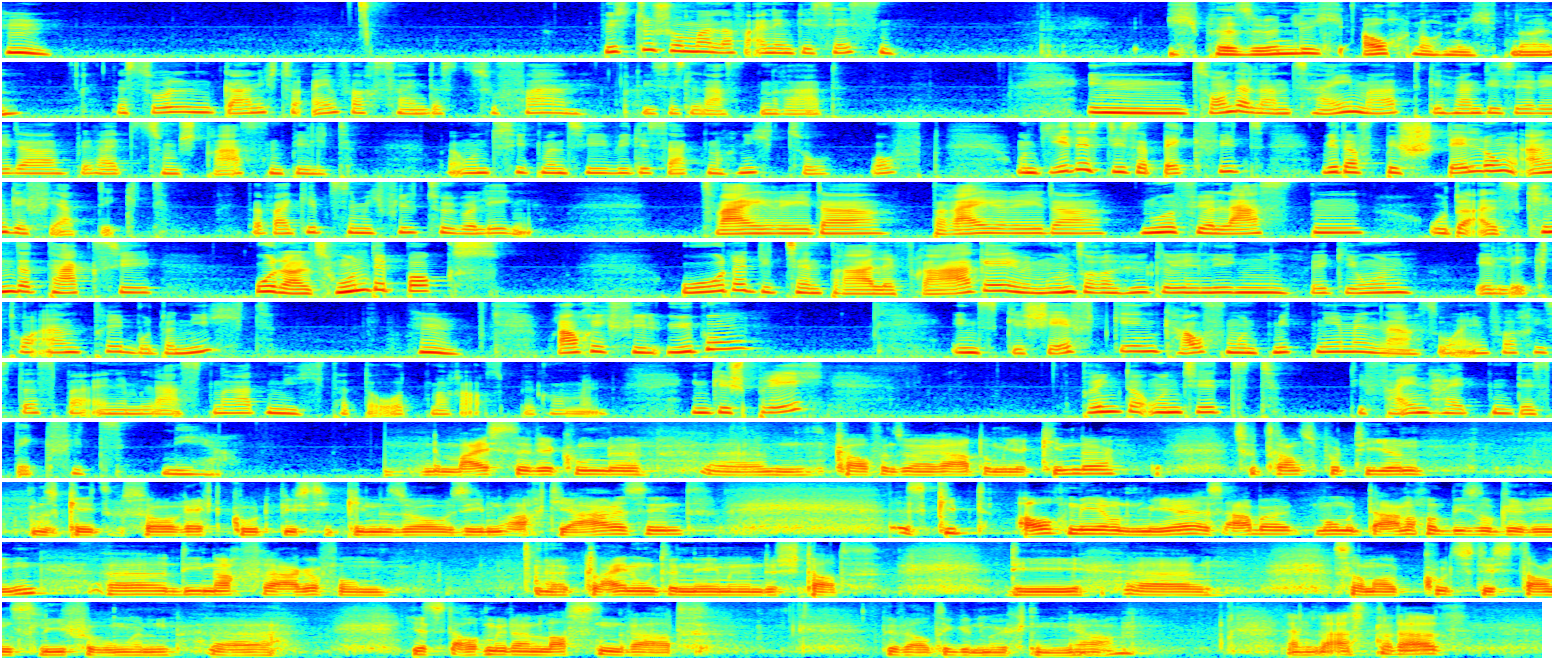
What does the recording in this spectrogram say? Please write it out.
Hm. Bist du schon mal auf einem gesessen? Ich persönlich auch noch nicht, nein. Das soll gar nicht so einfach sein, das zu fahren, dieses Lastenrad. In Sonderlands Heimat gehören diese Räder bereits zum Straßenbild. Bei uns sieht man sie, wie gesagt, noch nicht so oft. Und jedes dieser Backfits wird auf Bestellung angefertigt. Dabei gibt es nämlich viel zu überlegen. Zwei Räder, drei Räder, nur für Lasten oder als Kindertaxi oder als Hundebox. Oder die zentrale Frage in unserer hügeligen Region, Elektroantrieb oder nicht? Hm, brauche ich viel Übung? Ins Geschäft gehen, kaufen und mitnehmen? Na, so einfach ist das bei einem Lastenrad nicht, hat der Ottmar rausbekommen. Im Gespräch bringt er uns jetzt die Feinheiten des Backfits näher. Die meisten der Kunden ähm, kaufen so ein Rad, um ihre Kinder zu transportieren. Das geht so recht gut, bis die Kinder so sieben, acht Jahre sind. Es gibt auch mehr und mehr, ist aber momentan noch ein bisschen gering, äh, die Nachfrage von äh, Kleinunternehmen in der Stadt, die äh, sag mal, Kurzdistanzlieferungen jetzt auch mit einem Lastenrad bewältigen möchten. Ja. Ein Lastenrad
